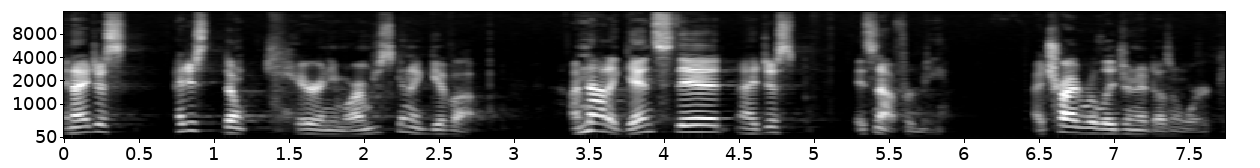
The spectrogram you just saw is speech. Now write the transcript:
And I just, I just don't care anymore. I'm just going to give up. I'm not against it. I just, it's not for me. I tried religion, it doesn't work.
